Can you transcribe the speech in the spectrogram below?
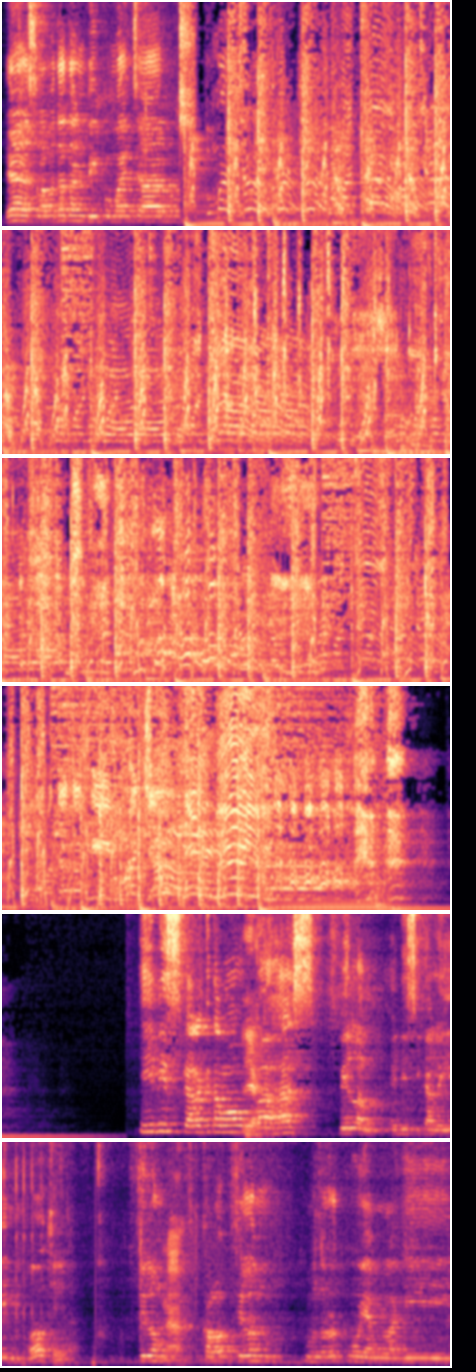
Ya, selamat datang di Pemancar. Ini sekarang kita mau Iya. bahas film edisi kali ini. Oke. Film, Nah. kalau film menurutmu yang lagi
